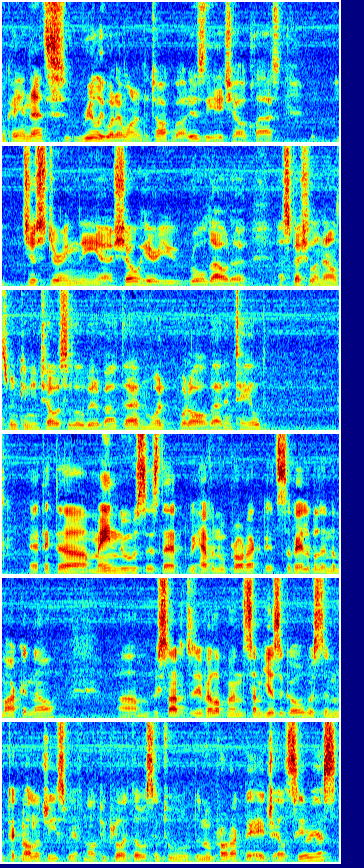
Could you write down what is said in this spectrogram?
Okay, and that's really what I wanted to talk about is the HL class. Just during the uh, show here, you rolled out a, a, special announcement. Can you tell us a little bit about that and what, what all that entailed? I think the main news is that we have a new product. It's available in the market now. Um, we started the development some years ago with the new technologies. We have now deployed those into the new product, the HL series.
